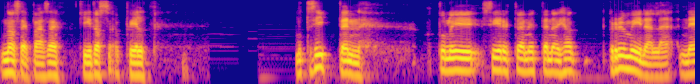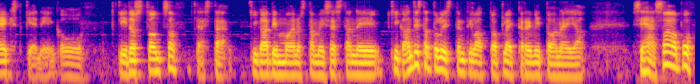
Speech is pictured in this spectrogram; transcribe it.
No se pääsee. Kiitos Phil. Mutta sitten tuli siirryttyä nyt ihan ryminällä Next Geniin, kun kiitos Tontsa tästä Gigantin mainostamisesta, niin Gigantista tuli sitten tilattua Pleikkari Vitoinen ja sehän saapui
